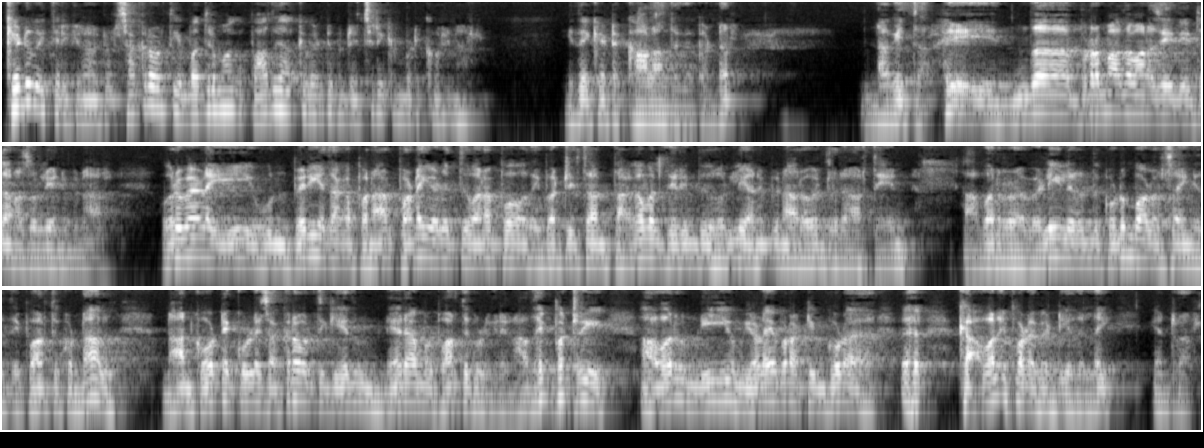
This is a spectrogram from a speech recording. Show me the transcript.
கெடு வைத்திருக்கிறார்கள். சக்கரவர்த்தியை பத்திரமாக பாதுகாக்க வேண்டும் என்று எச்சரிக்கும்படி கூறினார். இதை கேட்ட காலாந்தக கண்டர் நகைத்தார். "ஹே, இந்த பிரமாதமான செய்தியை தானே சொல்லி அனுப்பினார். ஒருவேளை உன் பெரிய தகப்பனார் படையெடுத்து வரப்போவதை பற்றித்தான் தகவல் தெரிந்து சொல்லி அனுப்பினாரோ என்று பார்த்தேன். அவர் வெளியிலிருந்து கொடும்பாளூர் சைன்யத்தை பார்த்து கொண்டால் நான் கோட்டைக்குள்ளே சக்கரவர்த்திக்கு ஏதும் நேராமல் பார்த்துக் கொள்கிறேன். அதை பற்றி அவரும் நீயும் இளையபராட்டியும் கூட கவலைப்பட வேண்டியதில்லை என்றார்.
